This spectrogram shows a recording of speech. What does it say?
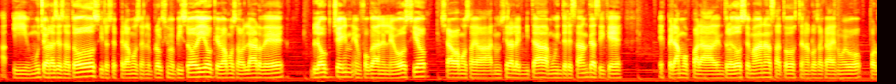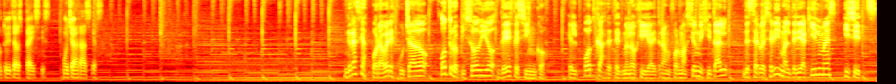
Ah, y muchas gracias a todos y los esperamos en el próximo episodio que vamos a hablar de blockchain enfocada en el negocio. Ya vamos a anunciar a la invitada, muy interesante, así que esperamos para dentro de dos semanas a todos tenerlos acá de nuevo por Twitter Spaces. Muchas gracias. Gracias por haber escuchado otro episodio de F5, el podcast de tecnología y transformación digital de Cervecería y Maltería Quilmes y SITS.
